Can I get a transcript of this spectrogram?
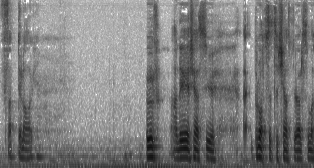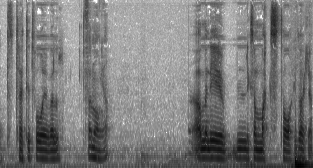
40 lag. Uff. Ja, det känns ju... På något sätt så känns det väl som att 32 är väl... För många. Ja, men det är ju liksom maxtaket verkligen.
